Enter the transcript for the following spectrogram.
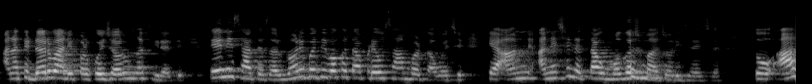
આનાથી ડરવાની પણ કોઈ જરૂર નથી રહેતી. તેની સાથે સર ઘણી બધી વખત આપણે એવું સાંભળતા હોય છે કે આને આને છે ને તાવ મગજમાં ચડી જાય છે. તો આ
